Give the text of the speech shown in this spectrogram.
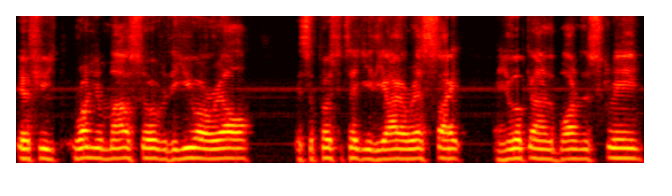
If you run your mouse over the URL, it's supposed to take you to the IRS site, and you look down at the bottom of the screen,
